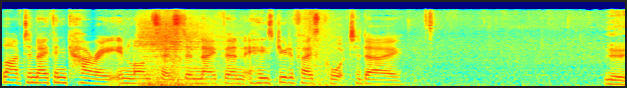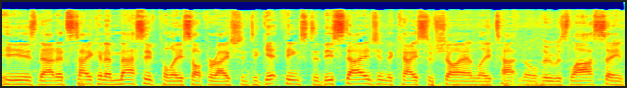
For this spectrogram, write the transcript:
Live to Nathan Curry in Launceston. Nathan, he's due to face court today. Yeah, he is, Nat. It's taken a massive police operation to get things to this stage in the case of Shyanne-Lee Tatnell, who was last seen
